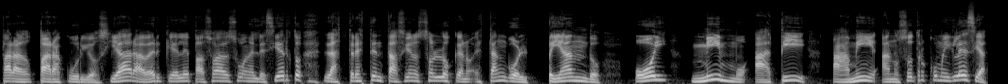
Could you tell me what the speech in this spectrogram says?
para, curiosear a ver qué le pasó a Jesús en el desierto. Las tres tentaciones son los que nos están golpeando hoy mismo a ti, a mí, a nosotros como iglesia.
